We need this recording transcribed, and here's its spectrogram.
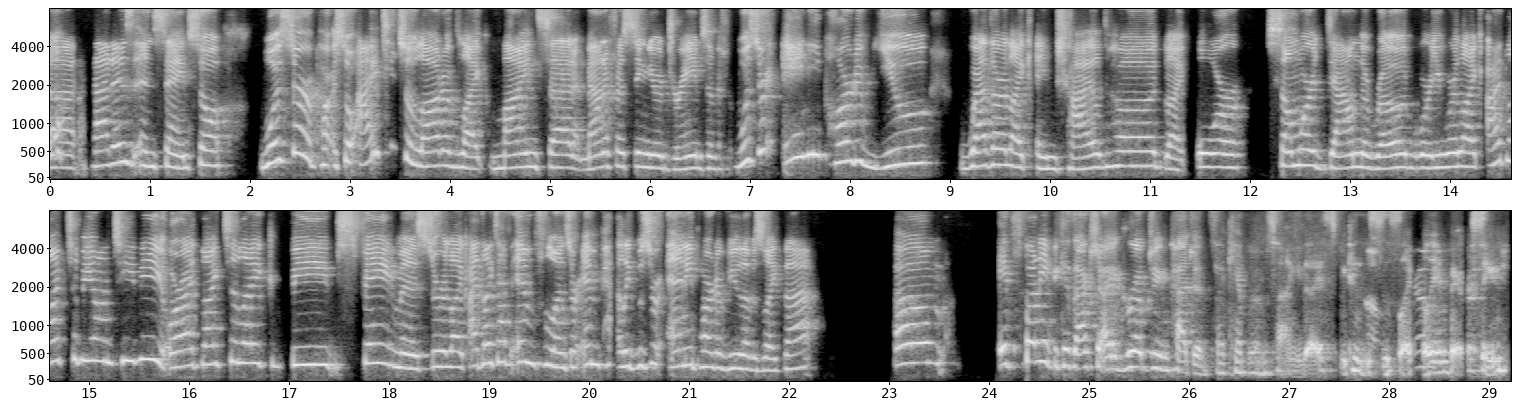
that that is insane. So was there a part so i teach a lot of like mindset and manifesting your dreams and was there any part of you whether like in childhood like or somewhere down the road where you were like i'd like to be on tv or i'd like to like be famous or like i'd like to have influence or impact like was there any part of you that was like that um it's funny because actually i grew up doing pageants i can't believe i'm telling you this because this oh, is like really embarrassing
